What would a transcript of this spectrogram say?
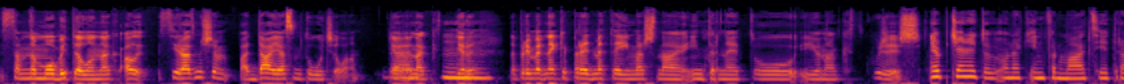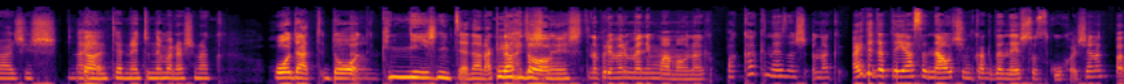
sam na mobitelu, onak, ali si razmišljam, pa da, ja sam tu učila. Ja, Da. onak, jer, Mhm. na primjer, neke predmete imaš na internetu i onak, kužiš. I općenito onak informacije tražiš na Da. internetu, ne moraš onak hodat do Da. knjižnice da onak E, nađeš to. nešto. Na primjer, meni mama onak, pa kak ne znaš, onak, ajde da te ja sad naučim kak da nešto skuhaš. Onak, pa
